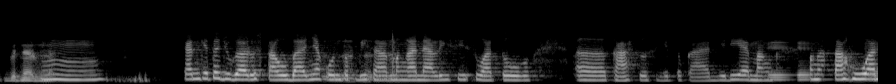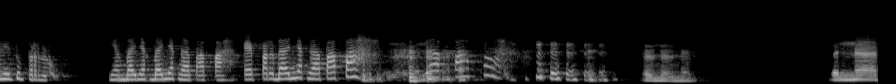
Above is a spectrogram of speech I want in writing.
bener bener Hmm. Kan kita juga harus tahu banyak untuk Hmm. bisa menganalisis suatu eh, kasus gitu kan. Jadi emang Iya. pengetahuan Iya. itu perlu. Yang banyak-banyak nggak apa-apa. Paper banyak nggak apa-apa. Nggak apa-apa. bener Benar.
